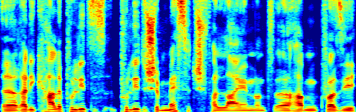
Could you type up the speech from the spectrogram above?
äh, radikale politis politische Message verleihen und äh, haben quasi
